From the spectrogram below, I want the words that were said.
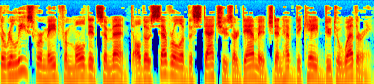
The reliefs were made from molded cement although several of the statues are damaged and have decayed due to weathering.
